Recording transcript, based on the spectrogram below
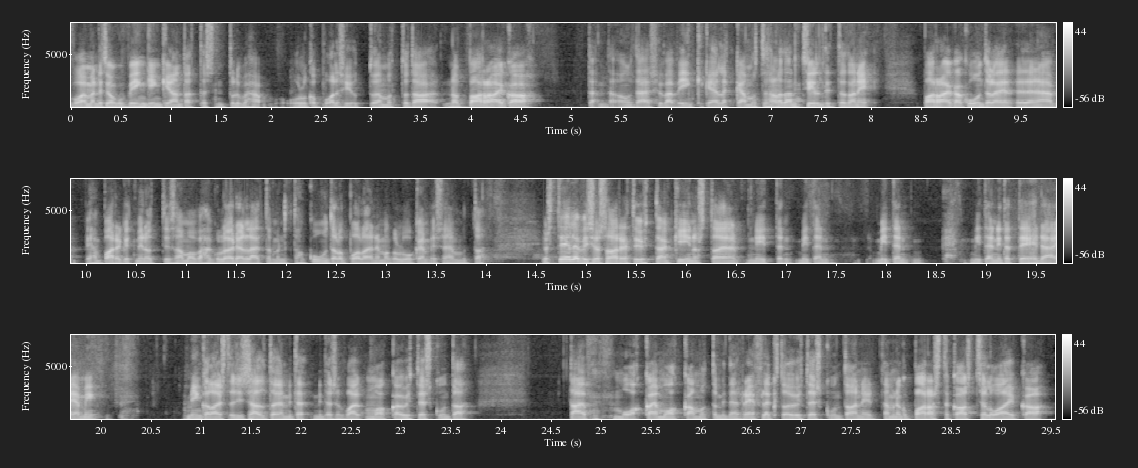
Voin mä nyt jonkun vinkinkin antaa, tässä nyt tuli vähän ulkopuolisia juttuja, mutta tota, no para-aikaa, onko tämä hyvä vinkki kellekään, mutta sanotaan nyt silti, tota, niin para-aika kuuntelee enää ihan parikymmentä minuuttia, samoin vähän kuin löydellä, että on mennyt tuohon kuuntelupuoleen enemmän kuin lukemiseen, mutta jos televisiosarjat yhtään kiinnostaa ja niiden, miten, miten, miten niitä tehdään ja mi, minkälaista sisältöä ja mitä, mitä se muokkaa yhteiskuntaa, tai muokkaa ja muokkaa, mutta miten reflektoi yhteiskuntaa, niin tämmöinen kuin parasta katseluaikaa,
